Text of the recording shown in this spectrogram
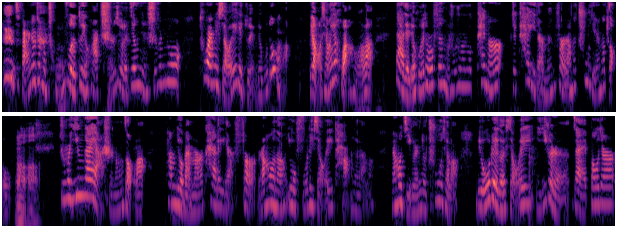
反正就这么重复的对话持续了将近十分钟。突然，这小 A 这嘴巴就不动了，表情也缓和了。大姐就回头吩咐说说说开门儿，就开一点门缝儿，让他出去，让他走。啊啊就说应该呀是能走了。他们就把门开了一点缝儿，然后呢又扶这小 A 躺下来了。然后几个人就出去了，留这个小 A 一个人在包间儿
